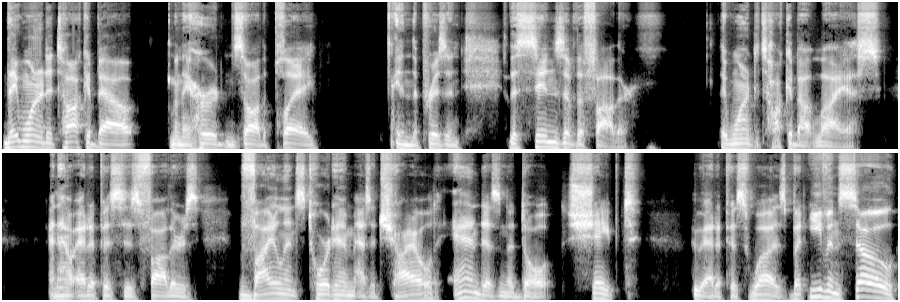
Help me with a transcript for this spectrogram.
they wanted to talk about when they heard and saw the play in the prison, the sins of the father. They wanted to talk about Laius and how Oedipus's father's violence toward him as a child and as an adult shaped who Oedipus was. But even so,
